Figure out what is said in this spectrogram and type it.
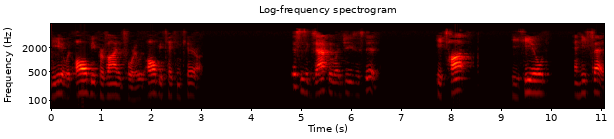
need. It would all be provided for. It would all be taken care of. This is exactly what Jesus did. He taught, he healed, and he fed.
